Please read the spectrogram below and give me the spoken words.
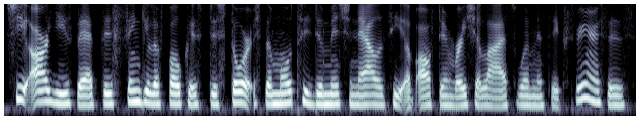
She argues that this singular focus distorts the multidimensionality of often racialized women's experiences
